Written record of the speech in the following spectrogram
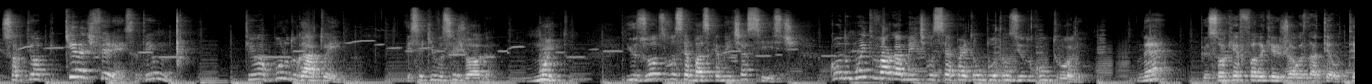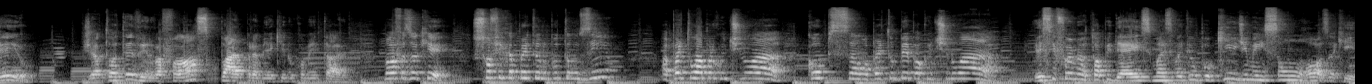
Só que tem uma pequena diferença. Tem um tem uma pulo do gato aí. Esse aqui você joga muito. E os outros você basicamente assiste. Quando muito vagamente você aperta um botãozinho do controle, né? Pessoal que é fã daqueles jogos da Telltale, já tô até vendo, vai falar umas par pra mim aqui no comentário. Mas vai fazer o quê? Só fica apertando o botãozinho, aperta o A pra continuar, qual opção? Aperta o B pra continuar. Esse foi meu top 10, mas vai ter um pouquinho de menção honrosa aqui.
